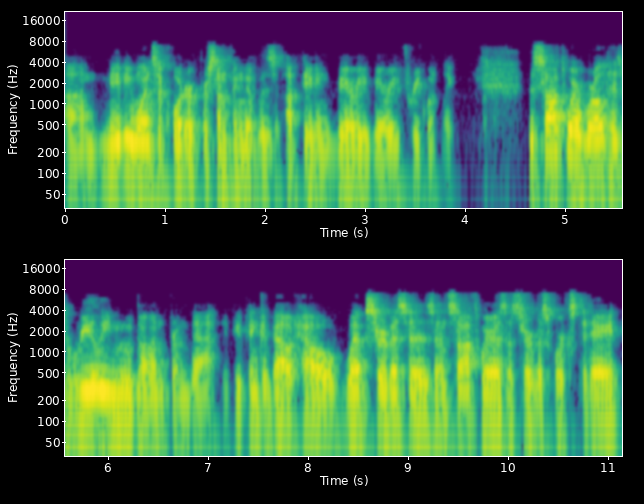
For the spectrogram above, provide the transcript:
um, maybe once a quarter for something that was updating very, very frequently. The software world has really moved on from that. If you think about how web services and software as a service works today,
